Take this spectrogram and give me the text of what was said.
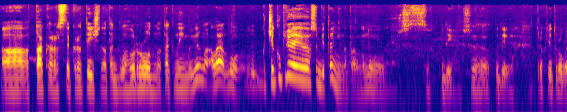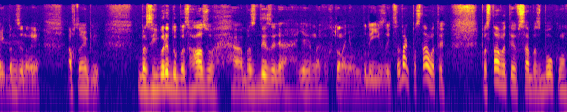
а, так аристократично, так благородно, так неймовірно. Але ну чи куплю я його собі? Та ні, напевно. Ну куди? Куди? Трьохлітровий бензиновий автомобіль. Без гібриду, без газу, без дизеля. Є, на- хто на ньому буде їздити? Це так поставити, поставити в себе збоку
